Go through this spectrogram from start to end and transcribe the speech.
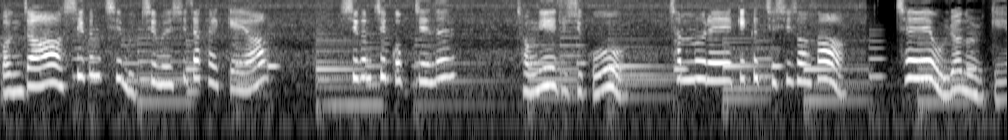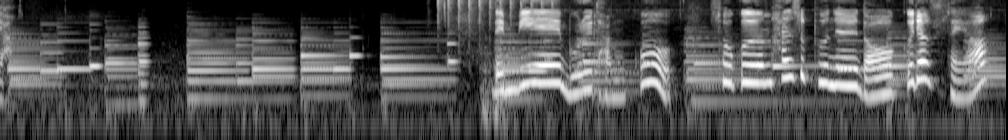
먼저 시금치 무침을 시작할게요 시금치 꼭지는 정리해 주시고 찬물에 깨끗이 씻어서 체에 올려 놓을게요. 냄비에 물을 담고 소금 한 스푼을 넣어 끓여주세요.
